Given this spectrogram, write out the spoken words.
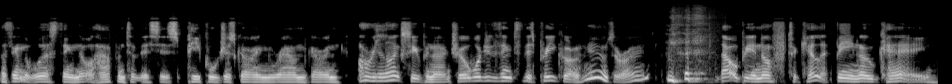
I think the worst thing that will happen to this is people just going around going, I really like Supernatural. What do you think to this prequel? Yeah, it was all right. that would be enough to kill it. Being okay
